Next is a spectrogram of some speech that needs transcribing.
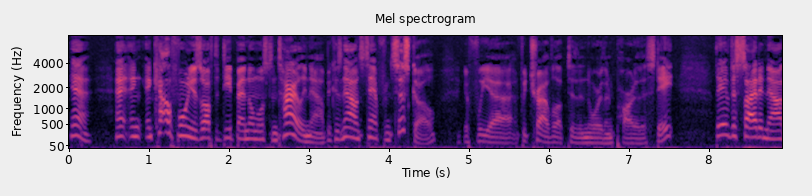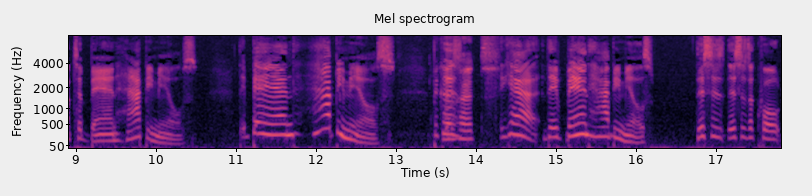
yeah. And, and, and California is off the deep end almost entirely now because now in San Francisco, if we uh, if we travel up to the northern part of the state, they have decided now to ban Happy Meals. They banned Happy Meals because What? yeah, they've banned Happy Meals. This is this is a quote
